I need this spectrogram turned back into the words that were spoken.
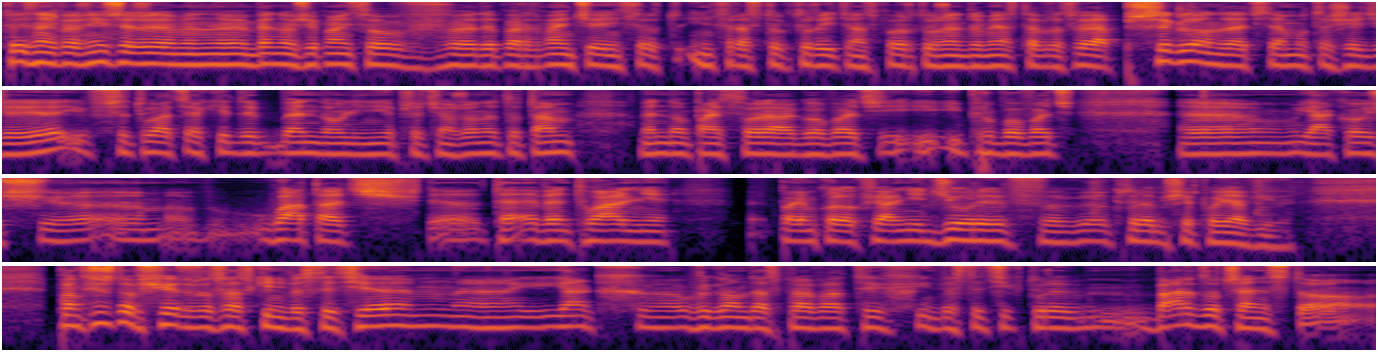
To jest najważniejsze, że będą się Państwo w Departamencie Infra- Infrastruktury i Transportu Urzędu Miasta Wrocławia przyglądać temu, co się dzieje i w sytuacjach, kiedy będą linie przeciążone, to tam będą Państwo reagować i, i, i próbować e, jakoś e, łatać te, te ewentualnie, powiem kolokwialnie, dziury, w, które by się pojawiły. Pan Krzysztof Świerz, Wrocławskie Inwestycje. Jak wygląda sprawa tych inwestycji, które bardzo często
